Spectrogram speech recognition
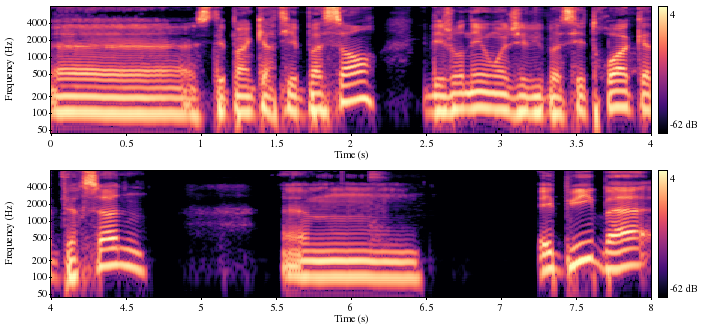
Euh, C'était pas un quartier passant. Des journées où moi j'ai vu passer trois, quatre personnes. Euh, et puis, bah,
